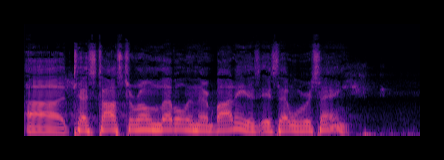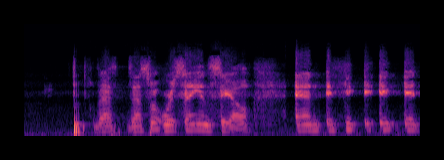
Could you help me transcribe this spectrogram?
uh, testosterone level in their body. Is, is that what we're saying? That's, that's what we're saying, CL. And if you, it, it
